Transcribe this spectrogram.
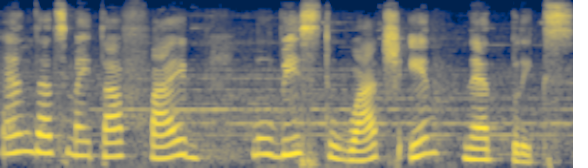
And that's my top 5 movies to watch in Netflix.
